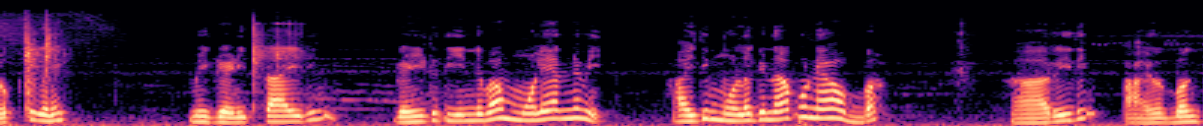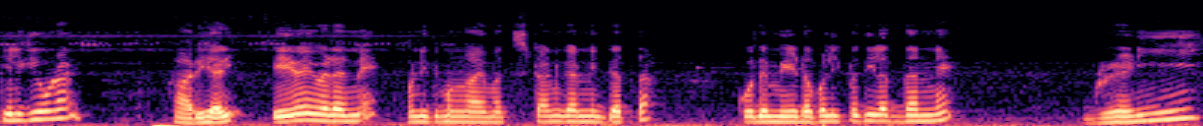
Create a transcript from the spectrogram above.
ලොක්ටිකනේ මේ ග්‍රනිත්තා ඉතින් ග්‍රනිට තියන්න බා මොලයන්නෙමේ අයිති මොලගෙනපු නෑ ඔබ්බ හරිඉතින් ආයමත් බං කෙලකි වුණනි හරි හරි. ඒවයි වැඩන්නේ. ඔනිති මං අයමත් ස්ටන් ගන්නෙක් ගත්තා. කොද මේ ඩපල ඉපතිලත් දන්නේ? ග්‍රණී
